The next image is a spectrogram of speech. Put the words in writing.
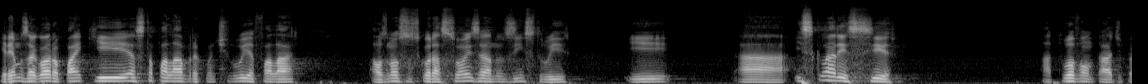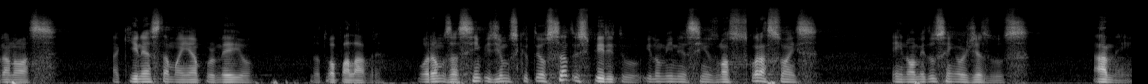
Queremos agora, ó Pai, que esta palavra continue a falar aos nossos corações, a nos instruir e a esclarecer a tua vontade para nós, aqui nesta manhã, por meio da tua palavra. Oramos assim, pedimos que o teu Santo Espírito ilumine assim os nossos corações, em nome do Senhor Jesus. Amém.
